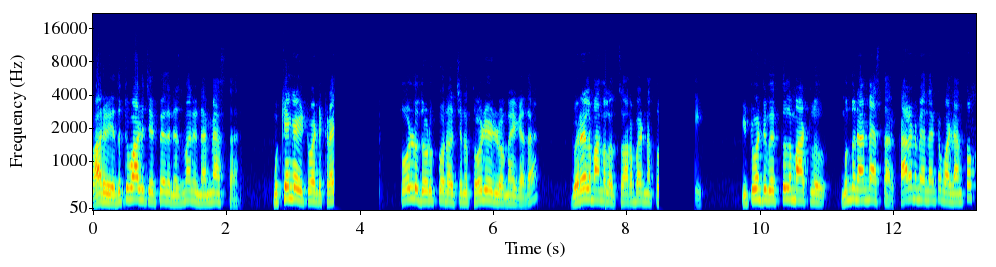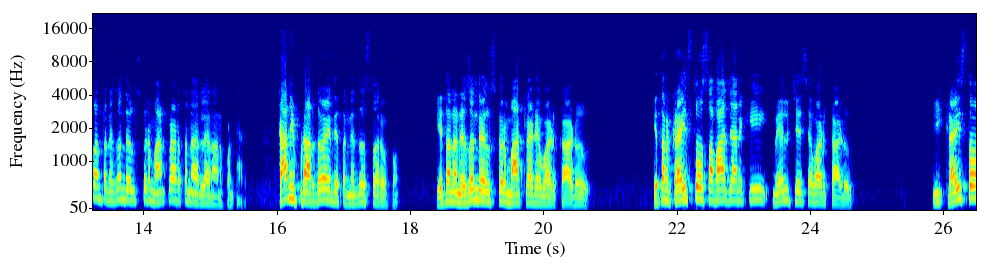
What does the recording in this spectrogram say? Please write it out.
వారు ఎదుటి వాళ్ళు చెప్పేది నిజమని నమ్మేస్తారు. ముఖ్యంగా ఇటువంటి క్రై తోళ్ళు దొడుక్కొని వచ్చిన తోడేళ్ళు ఉన్నాయి కదా గొర్రెల మందలో చొరబడిన ఇటువంటి వ్యక్తుల మాటలు ముందు నమ్మేస్తారు. కారణం ఏంటంటే వాళ్ళు ఎంతో కొంత నిజం తెలుసుకొని మాట్లాడుతున్నారులే అని అనుకుంటారు. కానీ ఇప్పుడు అర్థమైంది ఇతను నిజ స్వరూపం ఇతను నిజం తెలుసుకొని మాట్లాడేవాడు కాడు. ఇతను క్రైస్తవ సమాజానికి మేలు చేసేవాడు కాడు. ఈ క్రైస్తవ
